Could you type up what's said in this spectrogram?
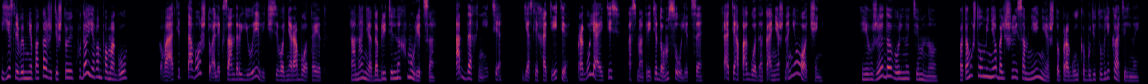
«Если вы мне покажете, что и куда, я вам помогу». «Хватит того, что Александр Юрьевич сегодня работает». Она неодобрительно хмурится. «Отдохните. Если хотите, прогуляйтесь, осмотрите дом с улицы. Хотя погода, конечно, не очень». И уже довольно темно, потому что у меня большие сомнения, что прогулка будет увлекательной.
